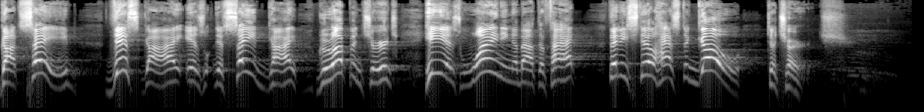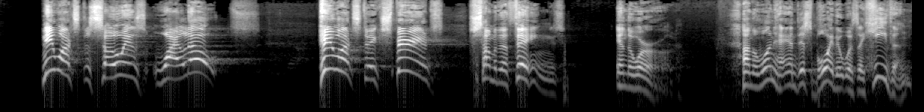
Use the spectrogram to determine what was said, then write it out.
got saved, this guy is, this saved guy grew up in church. He is whining about the fact that he still has to go to church. He wants to sow his wild oats. He wants to experience some of the things in the world. On the one hand, this boy that was a heathen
